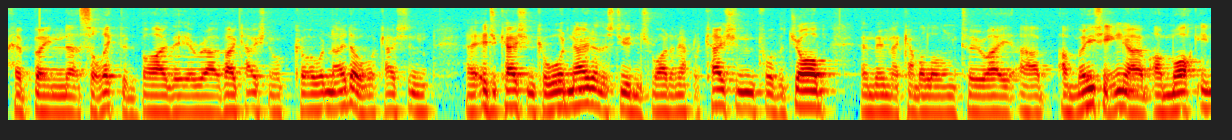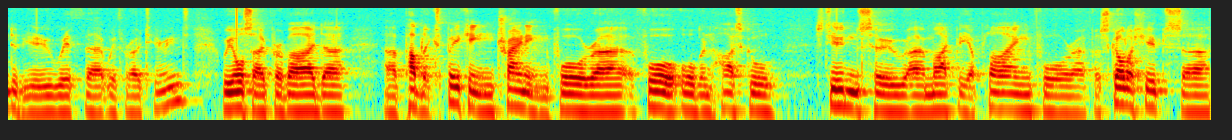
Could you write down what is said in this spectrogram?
have been uh, selected by their uh, vocational coordinator or vocation uh, education coordinator. The students write an application for the job and then they come along to a, a, a meeting, a, a, mock interview with, uh, with Rotarians. We also provide public speaking training for, for Auburn High School students who uh, might be applying for, uh, for scholarships uh,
